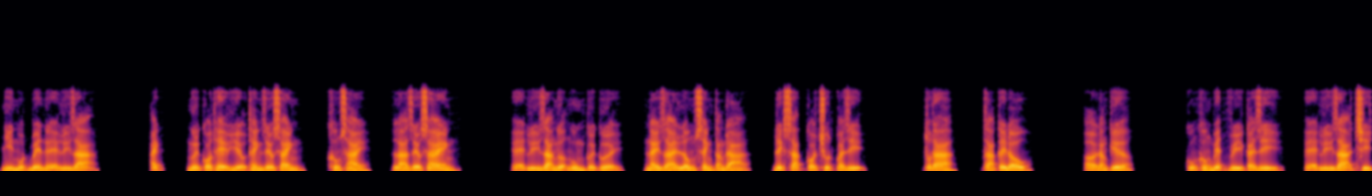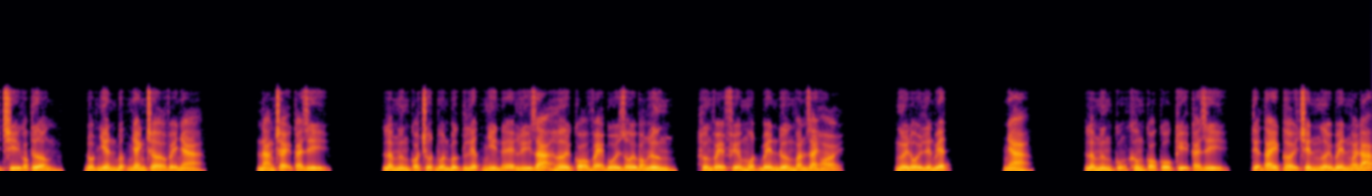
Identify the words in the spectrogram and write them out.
nhìn một bên hệ lý dạ. Ách, ngươi có thể hiểu thành rêu xanh, không sai, là rêu xanh. Hệ lý dạ ngượng ngùng cười cười, này dài lông xanh tảng đá, đích xác có chút quái dị. Tốt ta ta cây đâu? Ở đằng kia. Cũng không biết vì cái gì, hệ lý dạ chỉ chỉ góc tưởng đột nhiên bước nhanh trở về nhà nàng chạy cái gì? Lâm ngưng có chút buồn bực liếc nhìn hệ Lì dạ hơi có vẻ bối rối bóng lưng, hướng về phía một bên đường văn giai hỏi. Ngươi đổi liền biết. Nha. Lâm ngưng cũng không có cố kỵ cái gì, tiện tay cởi trên người bên ngoài đáp,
